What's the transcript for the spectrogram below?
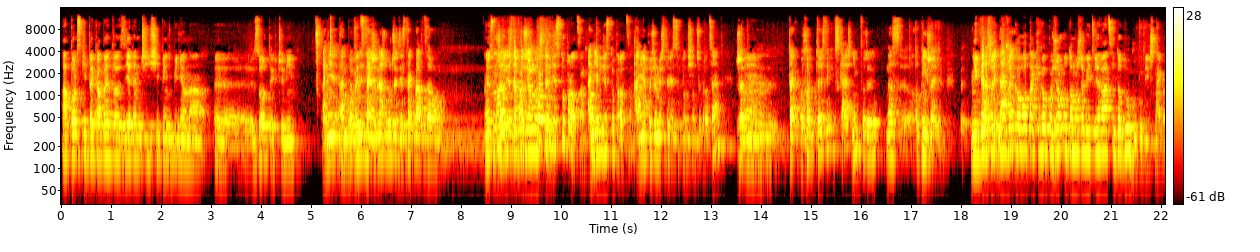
a polski PKB to jest 1,35 biliona y, złotych, czyli A nie, a powiedzmy tak, że nasz budżet jest tak bardzo. no jest, że on jest na poziomie po 4, 20%, A nie- 20%. a nie na poziomie 40-50%? Że Nie. y, tak, bo to jest taki wskaźnik, który nas y, obniża. Nie, pytanie- może koło takiego poziomu to może być w relacji do długu publicznego.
